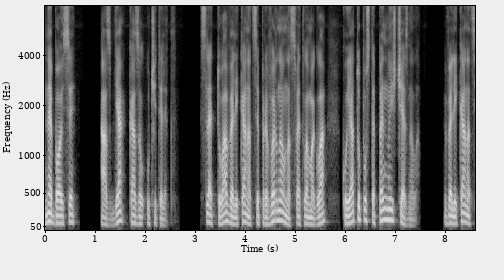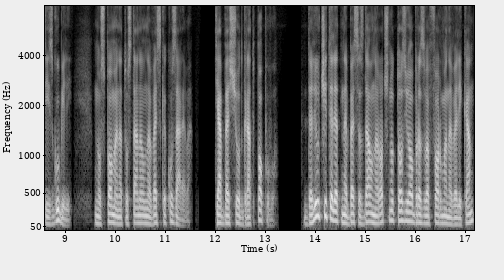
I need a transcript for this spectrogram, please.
Не бой се, аз бдя, казал учителят. След това великанът се превърнал на светла мъгла, която постепенно изчезнала. Великанът се изгубили, но споменът останал на Веска Козарева. Тя беше от град Попово. Дали учителят не бе създал нарочно този образ във форма на великан,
